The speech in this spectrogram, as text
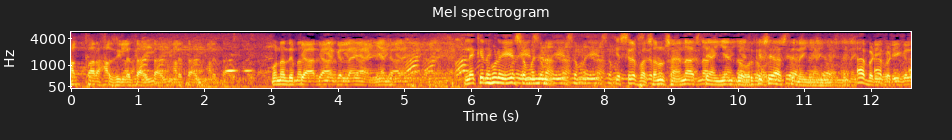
حق پر حضیلت آئی۔ انہوں دے پیار دیا گلائیں آئی ہیں لیکن ہوں یہ سمجھنا کہ صرف حسن حسین آستے آئی ہیں تو اور کسی آستے نہیں آئی ہیں بڑی بڑی گل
